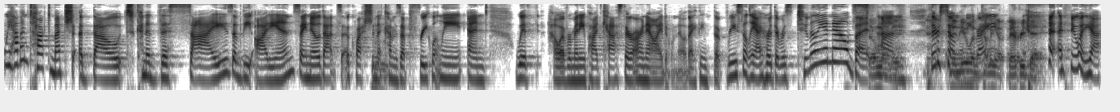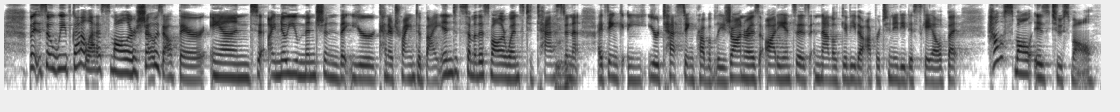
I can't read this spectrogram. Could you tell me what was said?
We haven't talked much about kind of the size of the audience. I know that's a question mm-hmm. that comes up frequently. And with however many podcasts there are now. I don't know. I think that recently I heard there was 2 million now, but so um, there's so many, new one right? coming up every day. a new one, yeah. But so we've got a lot of smaller shows out there. And I know you mentioned that you're kind of trying to buy into some of the smaller ones to test. Mm-hmm. And I think you're testing probably genres, audiences, and that'll give you the opportunity to scale. But how small is too small?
